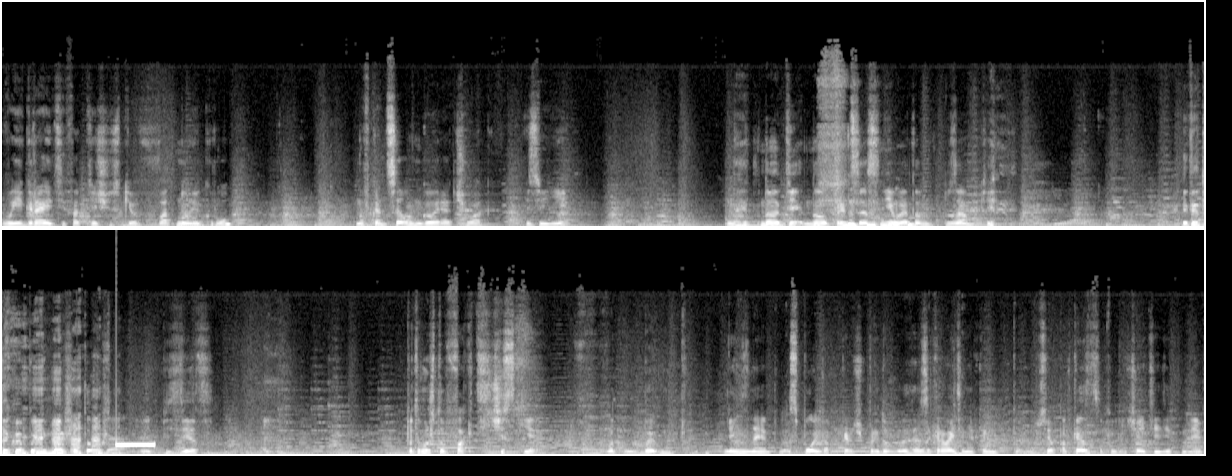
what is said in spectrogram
Вы играете фактически в одну игру, но в конце вам говорят, чувак, извини, но, но, но принцесса не в этом замке. И ты такой понимаешь о том, что, пиздец. Потому что фактически, вот, я не знаю, спойлер, короче, приду, э, закрывайте нахрен все, подкаст, выключайте, идите нафиг.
